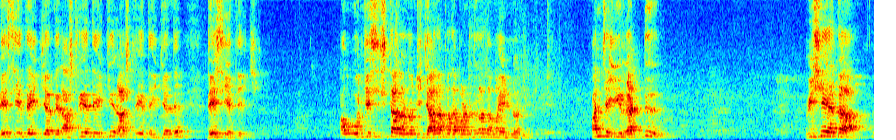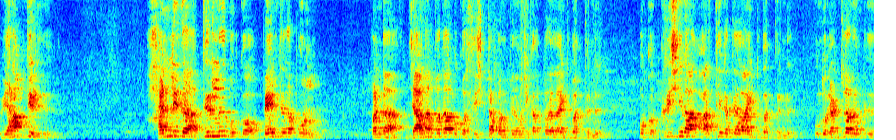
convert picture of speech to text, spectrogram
ದೇಶೀಯತೆ ಇಜ್ಜಿ ರಾಷ್ಟ್ರೀಯತೆ ಇಜ್ಜಿ ರಾಷ್ಟ್ರೀಯತೆ ಇಜ್ಜಿ ದೇಶೀಯತೆ ಇಜ್ಜಿ. ಅವು ಒಂಜಿ ಶಿಷ್ಟ ಒಂಜಿ ಜಾನಪದ ಪಂಡದ ನಮ್ಮ ಹೆಣ್ಣೊಂದು ಅಂಚೆ ಈ ರಡ್ಡು ವಿಷಯದ ವ್ಯಾಪ್ತಿಡು ಹಳ್ಳಿದ ತಿರ್ಲು ಬುಕ್ಕ ಪೇಂಟದ ಪುರ್ಲು. ಪಂಡ ಜಾನಪದ ಬೊಕ್ಕ ಶಿಷ್ಟ ಪಂಪಿನ ಒಂಜಿ ಕಲ್ಪನೆಲ ಇಟ್ಟು ಬತ್ತುಂಡು. ಬೊಕ್ಕ ಕೃಷಿನ ಆರ್ಥಿಕತೆಲ ಇಟ್ಟು ಬತ್ತುಂಡು. ಒಂದು ರಟ್ಲ ನಮ್ಗೆ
